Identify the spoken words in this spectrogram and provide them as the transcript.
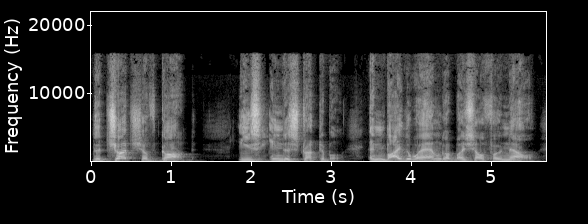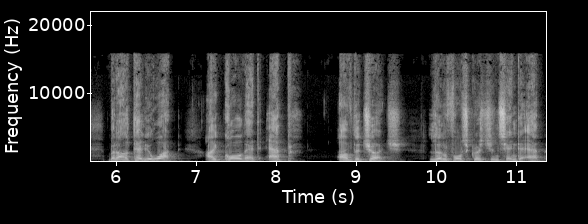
the church of God is indestructible. And by the way, I haven't got my cell phone now, but I'll tell you what, I call that app of the church, Little Falls Christian Center app,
